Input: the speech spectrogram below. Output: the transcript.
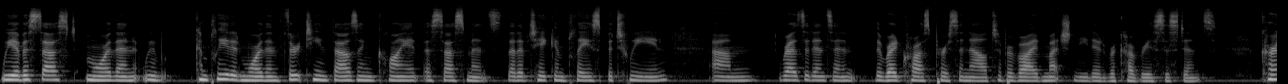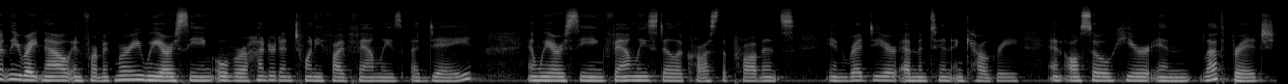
We have assessed more than, we've completed more than 13,000 client assessments that have taken place between um, residents and the Red Cross personnel to provide much needed recovery assistance. Currently, right now in Fort McMurray, we are seeing over 125 families a day, and we are seeing families still across the province in Red Deer, Edmonton, and Calgary, and also here in Lethbridge.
